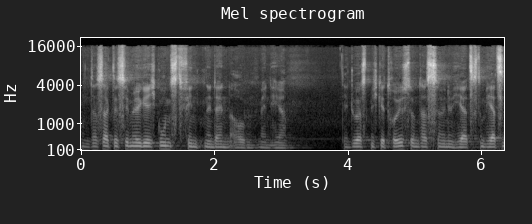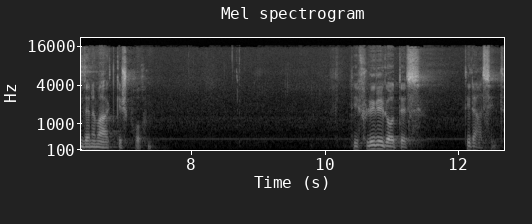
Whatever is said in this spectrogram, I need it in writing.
Und da sagte sie, möge ich Gunst finden in deinen Augen, mein Herr. Denn du hast mich getröstet und hast zu meinem Herz, zum Herzen deiner Magd gesprochen. Die Flügel Gottes, die da sind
